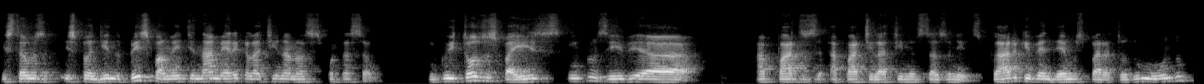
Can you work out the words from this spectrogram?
estamos expandindo principalmente na América Latina a nossa exportação. Inclui todos os países, inclusive a, a, parte, a parte latina dos Estados Unidos. Claro que vendemos para todo mundo,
